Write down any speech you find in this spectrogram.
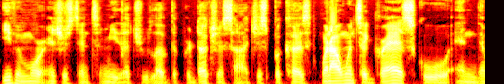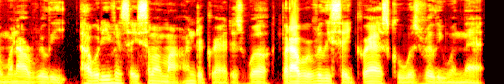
even more interesting to me that you love the production side, just because because when I went to grad school and then when I really, I would even say some of my undergrad as well, but I would really say grad school was really when that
